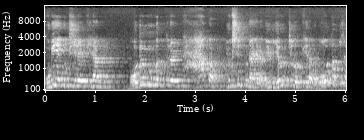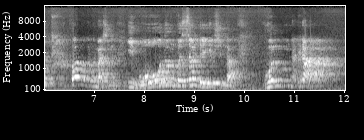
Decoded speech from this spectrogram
우리의 육신에 필요한 모든 것들을 다 육신뿐 아니라 영적으로 필요한 모든 것을 다 포함하고 있는 말씀이 이 모든 것을 너에게 주신다. 구원뿐 아니라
